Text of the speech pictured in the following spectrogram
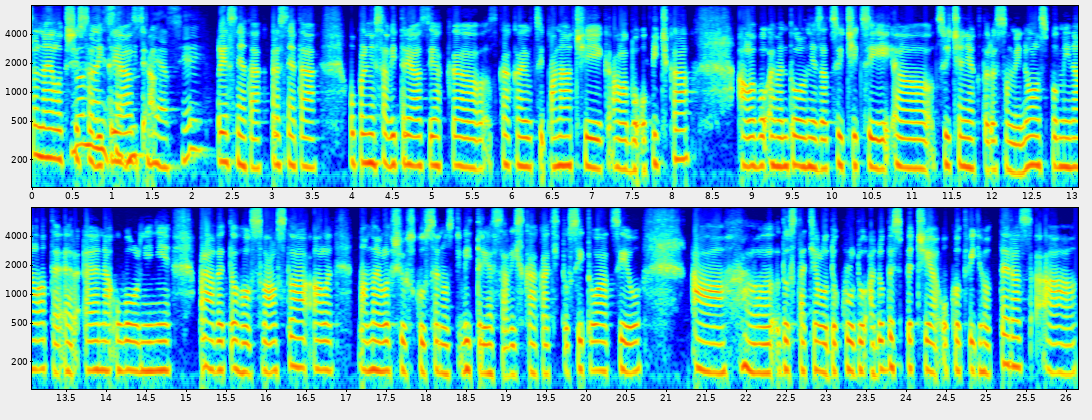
Čo najlepšie no, sa vytriasť. Sa Presne tak, presne tak. Úplne sa vytriasť, jak e, skákajúci panáčik alebo opička, alebo eventuálne zacvičiť si uh, cvičenia, ktoré som minule spomínala, TRE na uvoľnenie práve toho svalstva, ale mám najlepšiu skúsenosť vytriasť sa, vyskákať tú situáciu a uh, dostať telo do kľudu a do bezpečia, ukotviť ho teraz a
